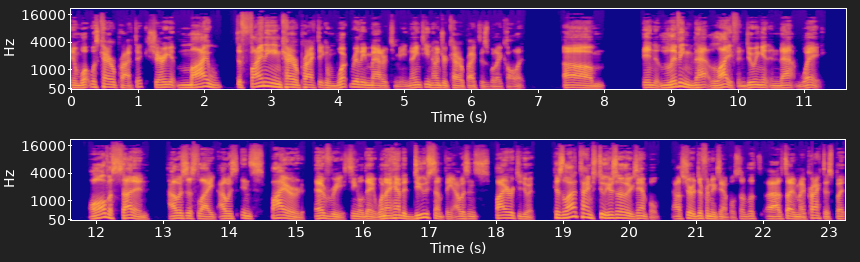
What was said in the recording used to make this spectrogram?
and what was chiropractic, sharing it, my defining in chiropractic and what really mattered to me, 1900 chiropractic is what I call it. Um, in living that life and doing it in that way, all of a sudden I was just like, I was inspired every single day. When I had to do something, I was inspired to do it. Because a lot of times too, here's another example. I'll share a different example. So let's uh, outside of my practice, but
